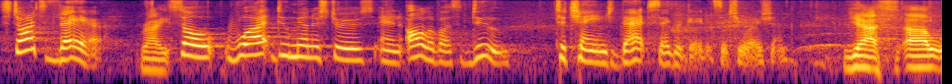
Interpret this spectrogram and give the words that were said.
starts there. right. So, what do ministers and all of us do to change that segregated situation? Yes, uh,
